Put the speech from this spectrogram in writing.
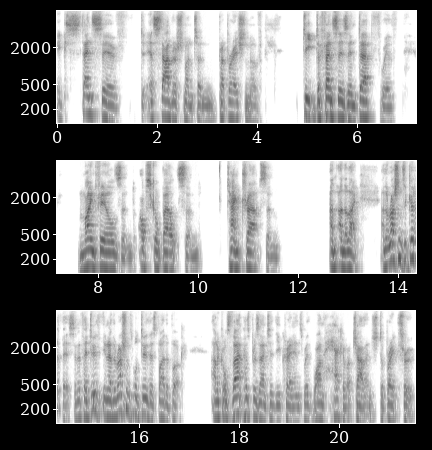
extensive establishment and preparation of deep defenses in depth with minefields and obstacle belts and tank traps and, and and the like. And the Russians are good at this. And if they do, you know, the Russians will do this by the book. And of course, that has presented the Ukrainians with one heck of a challenge to break through.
